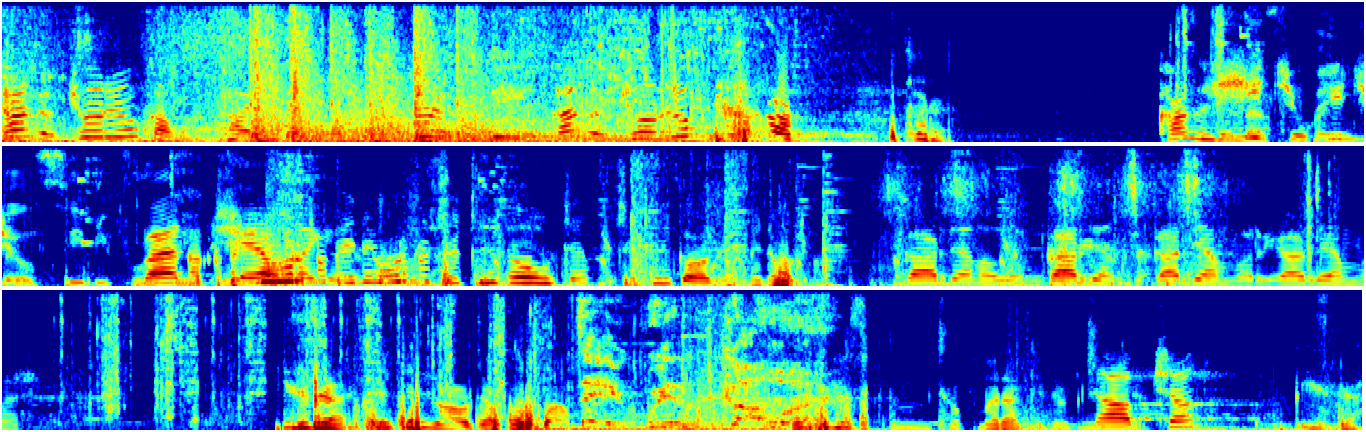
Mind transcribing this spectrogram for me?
Kanka kör yok ama. Kanka kör yok mu? Kanka last hiç yok hiç yok. Ben şey die. Vurma yapmaya beni gerek. vurma çekirge olacağım. Çekirge olacağım beni vurma. Gardiyan alıyorum. Gardiyan, gardiyan var, gardiyan var. İzle çekirge olacağım vurma. Nasıl gözüktüm çok merak ediyorum. Ne yapacaksın? İzle.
